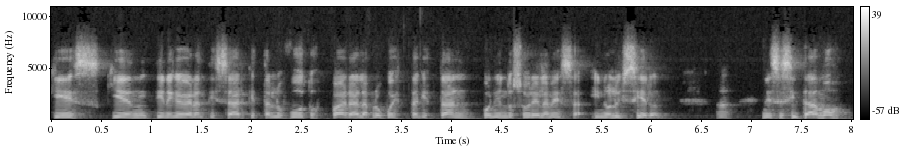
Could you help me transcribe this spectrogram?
que es quien tiene que garantizar que están los votos para la propuesta que están poniendo sobre la mesa, y no lo hicieron. ¿ah? Necesitamos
